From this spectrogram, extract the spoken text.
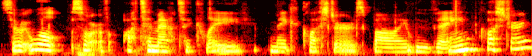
So it will sort of automatically make clusters by Louvain clustering.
